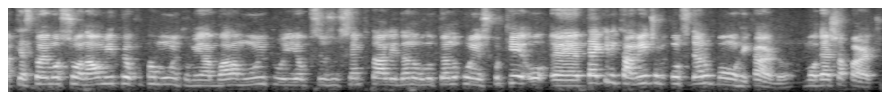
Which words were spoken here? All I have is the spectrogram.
a questão emocional me preocupa muito, me abala muito, e eu preciso sempre estar lidando, lutando com isso, porque é, tecnicamente eu me considero bom, Ricardo, modéstia à parte.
